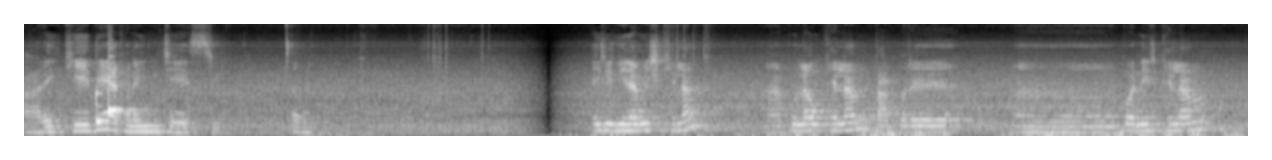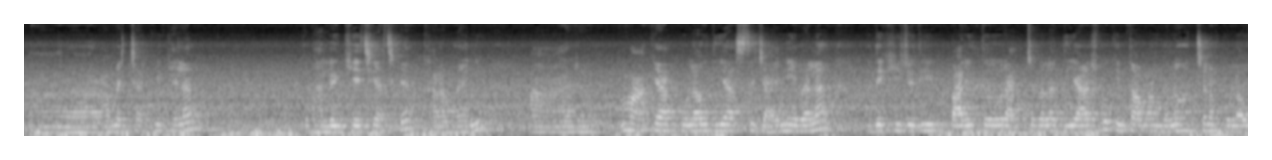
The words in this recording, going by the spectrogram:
আর এই খেয়ে দিয়ে এখন এই নিচে এসছি। এই যে নিরামিষ খেলাম পোলাও খেলাম, তারপরে পনির খেলাম, আর আমের চাটনি খেলাম। তো ভালোই খেয়েছি আজকে, খারাপ হয়নি। আর মাকে আর পোলাও দিয়ে আসতে যায়নি এবেলা। দেখি যদি বাড়িতেও রাত্রেবেলা দিয়ে আসব, কিন্তু আমার মনে হচ্ছে না পোলাও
